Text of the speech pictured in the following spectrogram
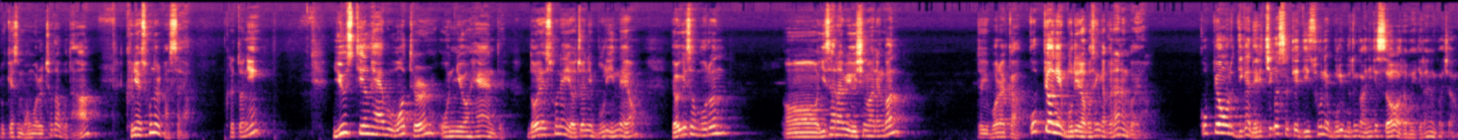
at은 뭐뭐를 쳐다보다 그녀의 손을 봤어요. 그랬더니 You still have water on your hand. 너의 손에 여전히 물이 있네요. 여기서 물은 어, 이 사람이 의심하는 건 저기 뭐랄까 꽃병의 물이라고 생각을 하는 거예요. 꽃병으로 네가 내리 찍었을 때 네 손에 물이 묻은 거 아니겠어?라고 얘기를 하는 거죠.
